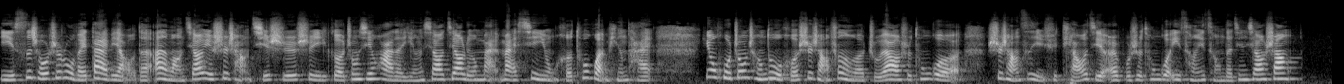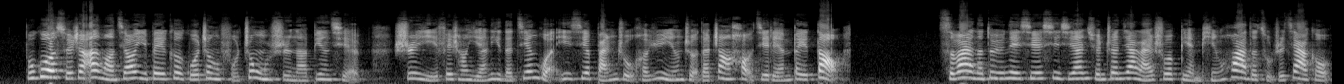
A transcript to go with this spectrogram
以丝绸之路为代表的暗网交易市场其实是一个中心化的营销、交流、买卖、信用和托管平台，用户忠诚度和市场份额主要是通过市场自己去调节，而不是通过一层一层的经销商。不过，随着暗网交易被各国政府重视呢，并且施以非常严厉的监管，一些版主和运营者的账号接连被盗。此外呢，对于那些信息安全专家来说，扁平化的组织架构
